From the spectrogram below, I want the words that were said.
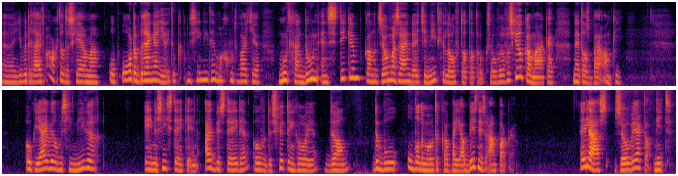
uh, je bedrijf achter de schermen op orde brengen. Je weet ook misschien niet helemaal goed wat je moet gaan doen. En stiekem kan het zomaar zijn dat je niet gelooft dat dat ook zoveel verschil kan maken. Net als bij Anki. Ook jij wil misschien liever energie steken in uitbesteden, over de schutting gooien, dan de boel onder de motorkap bij jouw business aanpakken. Helaas, zo werkt dat niet.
